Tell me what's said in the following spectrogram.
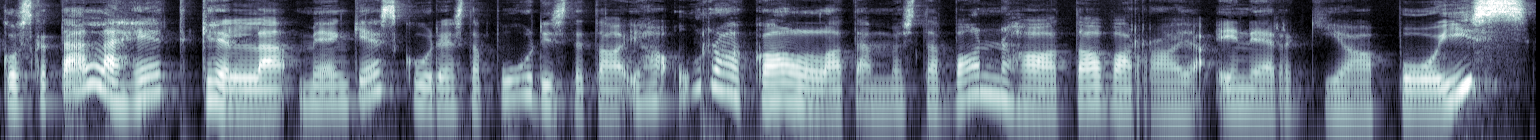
koska tällä hetkellä meidän keskuudesta puhdistetaan ihan urakalla tämmöistä vanhaa tavaraa ja energiaa pois.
